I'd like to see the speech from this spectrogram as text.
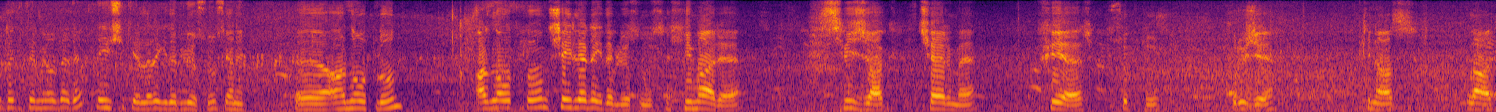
Buradaki terminalde de değişik yerlere gidebiliyorsunuz. Yani e, Arnavutluğun Arnavutluğun şehirlerine gidebiliyorsunuz. Himare, Svijak, Çerme, Fier, Suktur, Proje, Kinas, Laç,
